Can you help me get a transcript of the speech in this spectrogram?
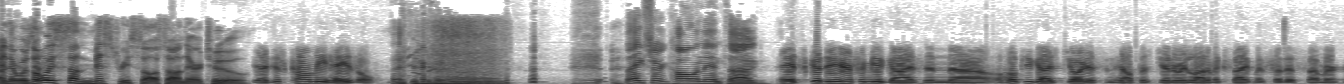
And there was always some mystery sauce on there too. Yeah, just call me Hazel. Thanks for calling in, Tug. Hey, it's good to hear from you guys, and uh, I hope you guys join us and help us generate a lot of excitement for this summer.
